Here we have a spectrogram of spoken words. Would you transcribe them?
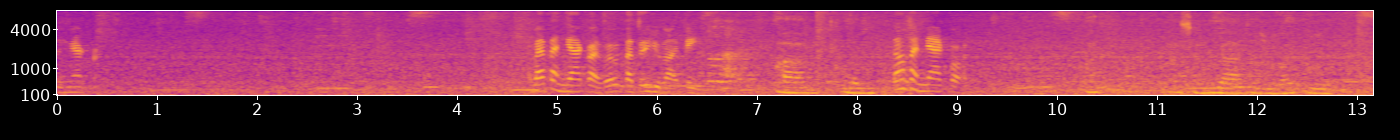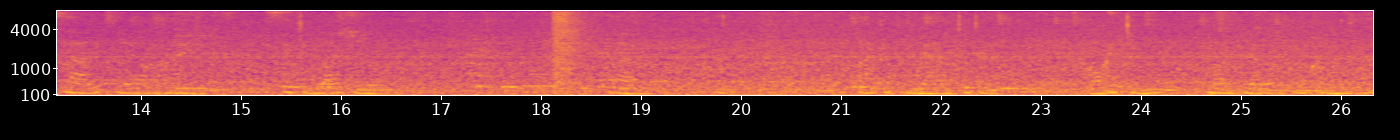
สัญญาก่อนป๊าสัญญาก่อนว่าป๊าจะอยู่ร้อยปีความคงต้องสัญญาก่อนถ้าสัญญาจะอยู่ร้อยปีถ้าเราให้ให้ถึงร้อยปีอ่าป้าก็พ ยามที่จะขอให้ถึงร้อยปีแล้วคุ้มครองนะ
